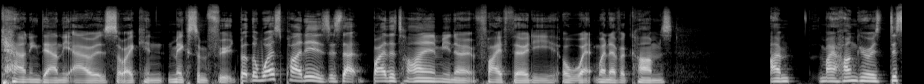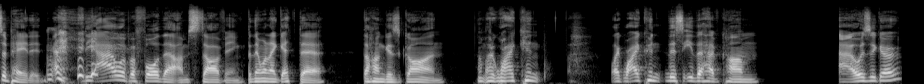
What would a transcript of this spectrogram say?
counting down the hours so I can make some food. But the worst part is is that by the time, you know, 5:30 or when, whenever comes, I'm my hunger is dissipated. the hour before that I'm starving. But then when I get there, the hunger's gone. I'm like, why couldn't like why couldn't this either have come hours ago?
